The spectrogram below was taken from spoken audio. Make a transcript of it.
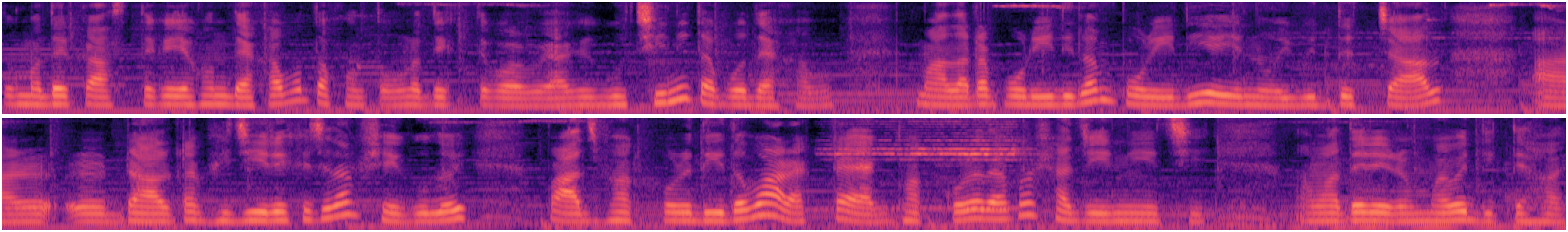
তোমাদের কাছ থেকে যখন দেখাবো তখন তোমরা দেখতে পারবে। আগে গুছিয়ে নিই তারপর দেখাবো। মালাটা পরিয়ে দিলাম, পরিয়ে দিয়ে এই নৈবেদ্যের চাল আর ডালটা ভিজিয়ে রেখেছিলাম, সেগুলোই পাঁচ ভাগ করে দিয়ে দেবো। আর একটা এক ভাগ করে দেখো সাজিয়ে নিয়েছি। আমাদের এরমভাবে দিতে হয়।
